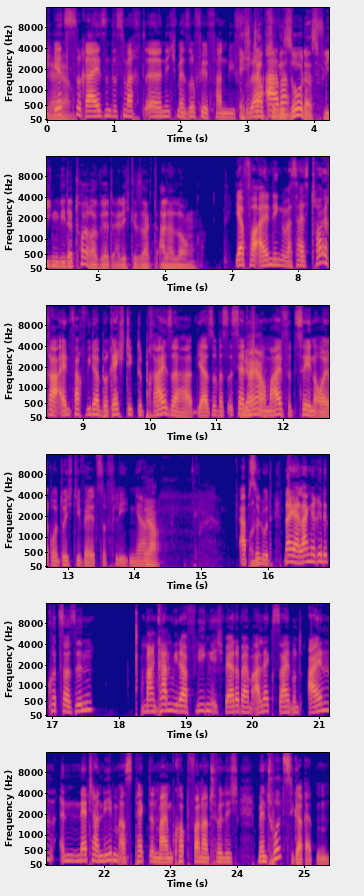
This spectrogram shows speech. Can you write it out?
Ja, Jetzt ja. zu reisen, das macht äh, nicht mehr so viel Fun wie früher. Ich glaube sowieso, dass Fliegen wieder teurer wird, ehrlich gesagt, all along. Ja, vor allen Dingen, was heißt teurer? Einfach wieder berechtigte Preise hat. Ja, sowas ist ja, Ja, nicht ja. normal für 10 Euro durch die Welt zu fliegen, ja. Ja. Absolut. Naja, lange Rede, kurzer Sinn. Man kann wieder fliegen. Ich werde beim Alex sein und ein netter Nebenaspekt in meinem Kopf war natürlich Mentholzigaretten.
